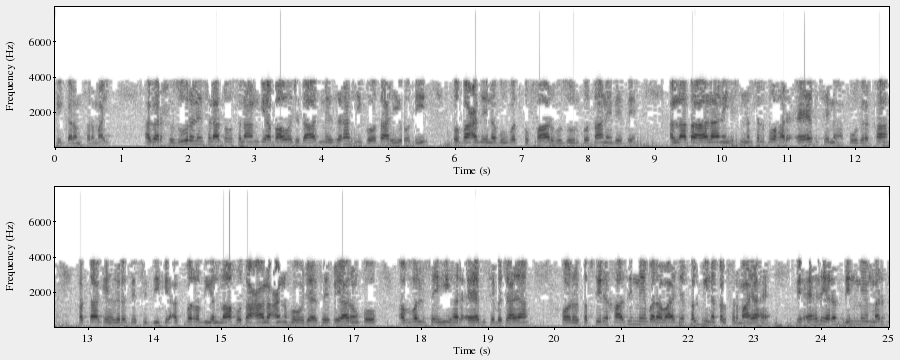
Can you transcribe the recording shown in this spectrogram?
کی کرم فرمائی۔ اگر حضور علیہ السلاۃ والسلام کے ابا و اجداد میں ذرا سی کوتاہی ہوتی تو بعد نبوت کفار حضور کو تانے دیتے۔ اللہ تعالی نے اس نسل کو ہر عیب سے محفوظ رکھا، حتیٰ کہ حضرت صدیق اکبر رضی اللہ تعالی عنہ جیسے پیاروں کو اول سے ہی ہر عیب سے بچایا۔ اور تفسیر خازن نے بروایت قلبی نقل فرمایا ہے کہ اہل عرب دن میں مرد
